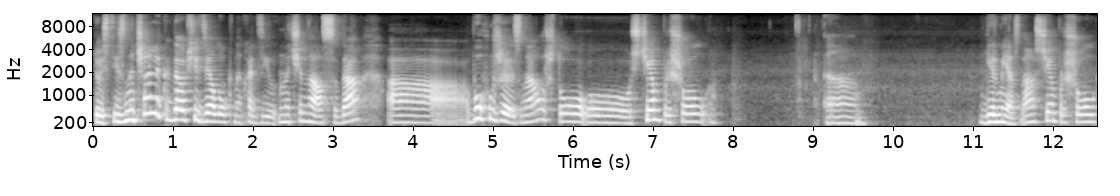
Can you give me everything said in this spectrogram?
То есть изначально, когда вообще диалог находил, начинался, да, а, Бог уже знал, что, с чем пришел э, Гермес, да, с чем пришел,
